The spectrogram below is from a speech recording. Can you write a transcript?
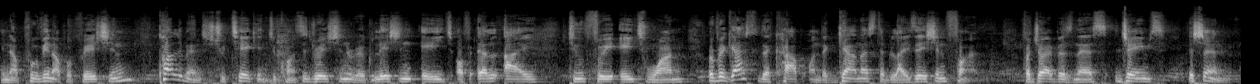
in approving appropriation, Parliament should take into consideration Regulation 8 of LI 2381 with regards to the cap on the Ghana Stabilization Fund. For Joy Business, James Ishen.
